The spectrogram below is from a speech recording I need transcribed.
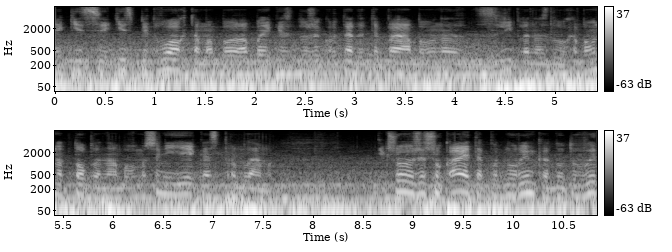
якийсь, якийсь підвох там, або, або якесь дуже круте ДТП, або воно зліплена з двох, або вона топлена, або в машині є якась проблема. Якщо ви вже шукаєте по дну ринка, ну то ви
